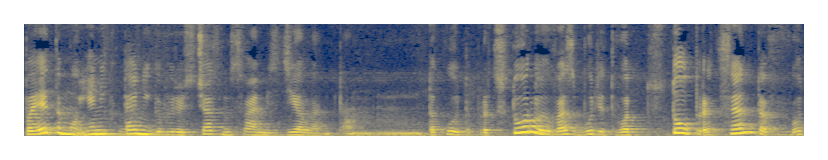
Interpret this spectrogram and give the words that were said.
Поэтому я никогда не говорю, сейчас мы с вами сделаем там такую-то процедуру, и у вас будет вот сто процентов вот,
